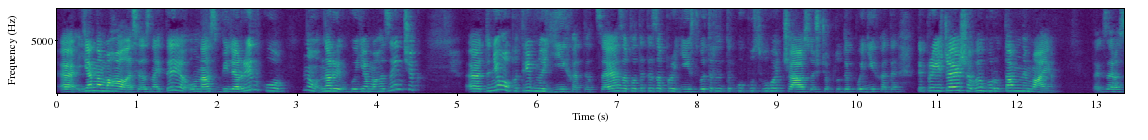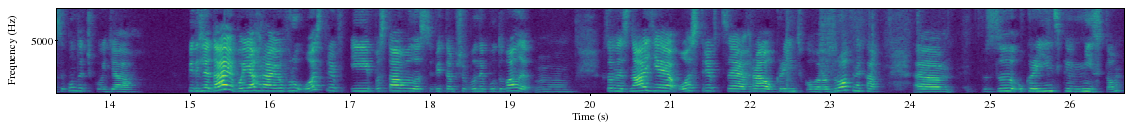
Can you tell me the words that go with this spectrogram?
е, Я намагалася знайти у нас біля ринку. Ну, на ринку є магазинчик. Е, До нього потрібно їхати, це заплатити за проїзд, витратити купу свого часу, щоб туди поїхати. Ти приїжджаєш, а вибору там немає. Так, зараз секундочку, я підглядаю, бо я граю в гру Острів і поставила собі там, щоб вони будували. Хто не знає, острів це гра українського розробника е, з українським містом.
